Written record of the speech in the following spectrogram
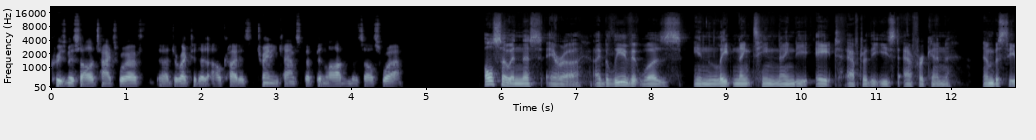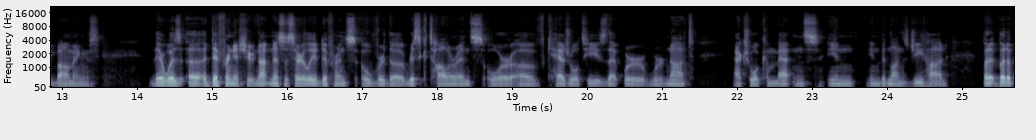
cruise missile attacks were uh, directed at Al Qaeda's training camps, but bin Laden was elsewhere. Also, in this era, I believe it was in late 1998, after the East African embassy bombings, there was a, a, different issue, not necessarily a difference over the risk tolerance or of casualties that were were not actual combatants in in Bin Laden's jihad, but but a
